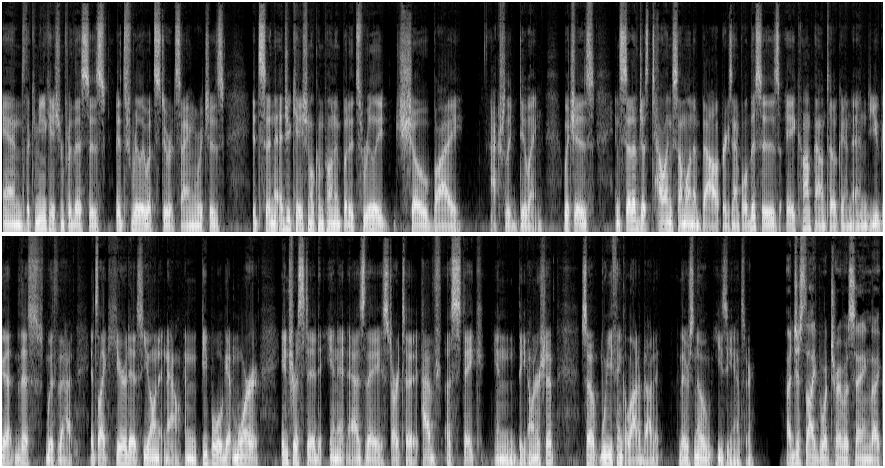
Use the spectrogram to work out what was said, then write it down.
And the communication for this is it's really what Stuart's saying, which is it's an educational component, but it's really show by actually doing, which is instead of just telling someone about, for example, this is a compound token and you get this with that, it's like, here it is, you own it now. And people will get more interested in it as they start to have a stake in the ownership. So we think a lot about it. There's no easy answer. I just like what Trevor was saying. Like,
